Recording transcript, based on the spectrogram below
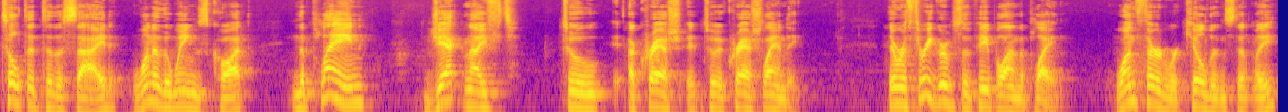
tilted to the side, one of the wings caught, and the plane jackknifed to a crash to a crash landing. There were three groups of people on the plane. One third were killed instantly.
